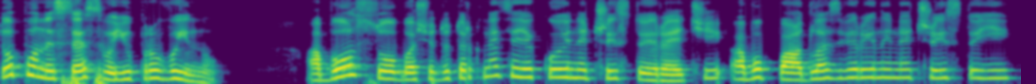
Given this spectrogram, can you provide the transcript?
то понесе свою провину. Або особа, що доторкнеться якої нечистої речі, або падла звірини нечистої,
